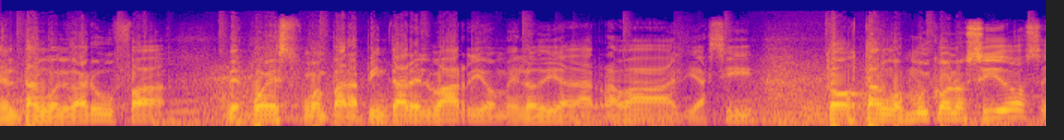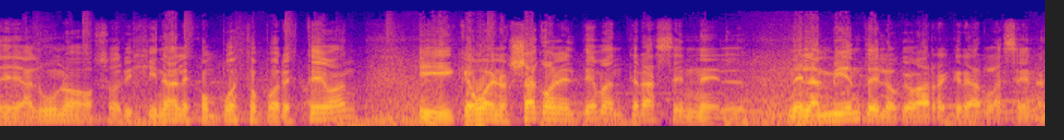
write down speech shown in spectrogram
el tango el garufa Después, para pintar el barrio, Melodía de Arrabal y así. Todos tangos muy conocidos, eh, algunos originales compuestos por Esteban. Y que bueno, ya con el tema entras en el, en el ambiente de lo que va a recrear la escena.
